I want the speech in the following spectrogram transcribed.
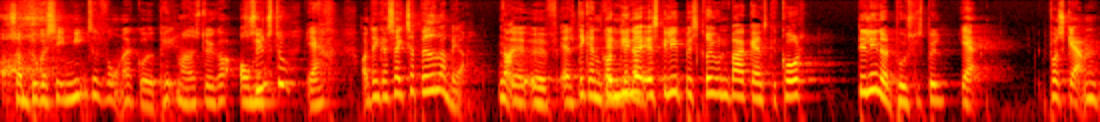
Oh. Som du kan se, min telefon er gået pænt meget i stykker. Og Synes min, du? Ja, og den kan så ikke tage billeder mere. Nej. Øh, øh, altså, det kan den godt. Den ligner, jeg skal lige beskrive den bare ganske kort. Det ligner et puslespil. Ja, på skærmen.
